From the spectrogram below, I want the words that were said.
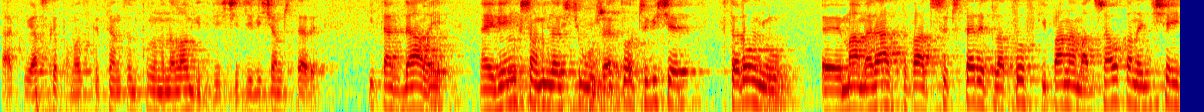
tak? Kujawsko-Pomorskie Centrum Pulmonologii 294 i tak dalej. Największą ilość łóżek, to oczywiście w Toruniu mamy raz, dwa, trzy, cztery placówki Pana Marszałka, one dzisiaj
